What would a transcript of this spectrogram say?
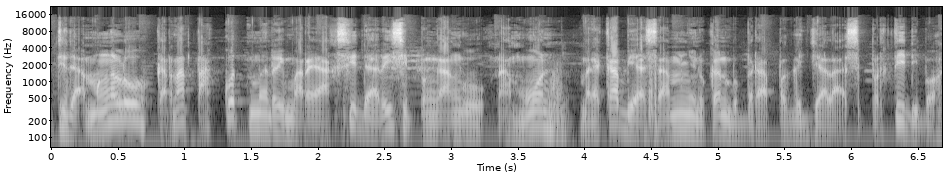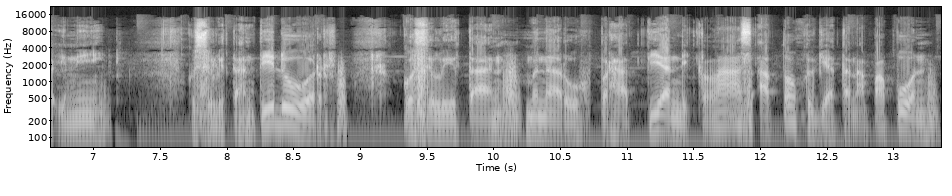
tidak mengeluh karena takut menerima reaksi dari si pengganggu. Namun, mereka biasa menunjukkan beberapa gejala seperti di bawah ini. Kesulitan tidur, kesulitan menaruh perhatian di kelas atau kegiatan apa pun,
